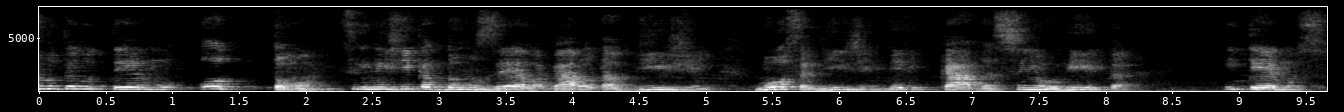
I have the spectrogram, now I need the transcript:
Começando pelo termo otome, significa donzela, garota virgem, moça virgem, delicada, senhorita e termos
